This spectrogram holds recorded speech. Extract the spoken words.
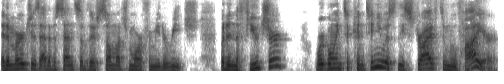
It emerges out of a sense of there's so much more for me to reach. But in the future, we're going to continuously strive to move higher.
